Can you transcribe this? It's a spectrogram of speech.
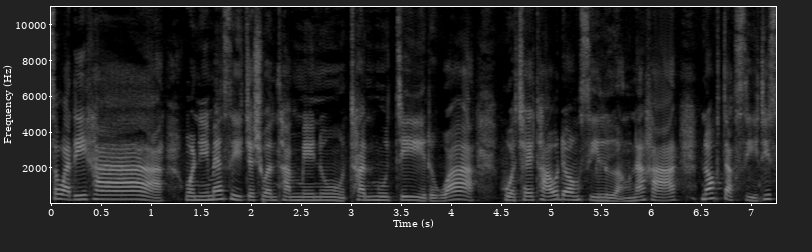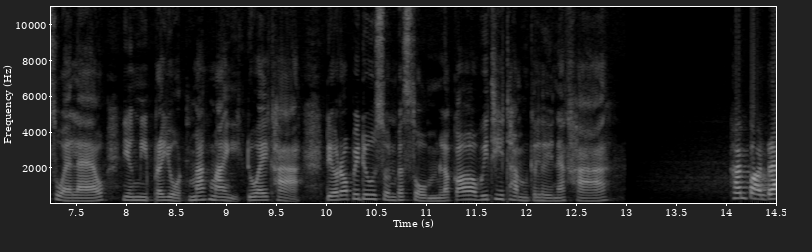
สวัสดีค่ะ วันนี้แม่ซีจะชวนทำเมนูทันมูจีหรือว่าหัวไชเท้าดองสีเหลืองนะคะ นอกจากสีที่สวยแล้วยังมีประโยชน์มากมายอีกด้วยค่ะ เดี๋ยวเราไปดูส่วนผสมแล้วก็วิธีทำกันเลยนะคะ ขั้นตอนแร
